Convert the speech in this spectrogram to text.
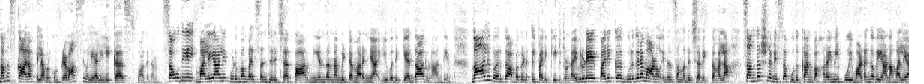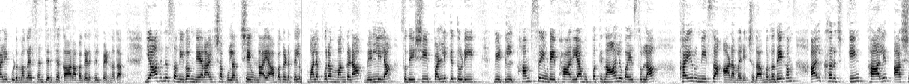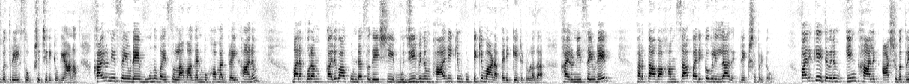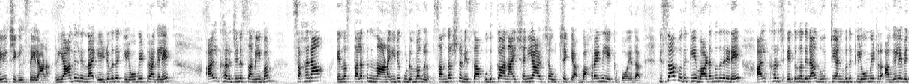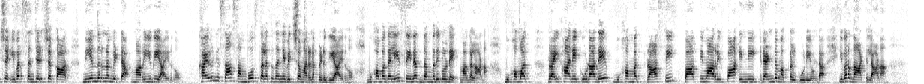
നമസ്കാരം. എല്ലാവർക്കും പ്രവാസി മലയാളിയിലേക്ക് സ്വാഗതം. സൗദിയിൽ മലയാളി കുടുംബങ്ങൾ സഞ്ചരിച്ച കാർ നിയന്ത്രണം വിട്ട മറിഞ്ഞ യുവതിക്ക് ദാരുണാന്ത്യം. നാല് പേർക്ക് അപകടത്തിൽ പരിക്കേറ്റിട്ടുണ്ട്. ഇവരുടെ പരിക്ക് ഗുരുതരമാണോ എന്നത് സംബന്ധിച്ച് വ്യക്തമല്ല. സന്ദർശന വിസ പുതുക്കാൻ ബഹ്റൈനിൽ പോയി മടങ്ങവെയാണ് മലയാളി കുടുംബങ്ങൾ സഞ്ചരിച്ച കാർ അപകടത്തിൽപ്പെടുന്നത്. യാദിന് സമീപം ഞായറാഴ്ച പുലർച്ചെ ഉണ്ടായ അപകടത്തിൽ മലപ്പുറം മങ്കട വെള്ളില സ്വദേശി പള്ളിക്കത്തൊടി. വീട്ടിൽ ഹംസയുടെ ഭാര്യ മുപ്പത്തിനാല് വയസ്സുള്ള ഖൈറുന്നീസ ആണ് മരിച്ചത്. മൃതദേഹം അൽ ഖർജ് കിങ് ഖാലിദ് ആശുപത്രിയിൽ സൂക്ഷിച്ചിരിക്കുകയാണ്. ഖൈറുന്നീസയുടെ മൂന്ന് വയസ്സുള്ള മകൻ മുഹമ്മദ് റൈഹാനും മലപ്പുറം കരുവാക്കുണ്ട് സ്വദേശി മുജീബിനും ഭാര്യയ്ക്കും കുട്ടിക്കുമാണ് പരിക്കേറ്റിട്ടുള്ളത്. ഖൈറുനീസയുടെ ഭർത്താവ് ഹംസ പരിക്കുകളില്ലാതെ രക്ഷപ്പെട്ടു. പരിക്കേറ്റവരും കിങ് ഖാലിദ് ആശുപത്രിയിൽ ചികിത്സയിലാണ്. റിയാദിൽ നിന്ന് എഴുപത് കിലോമീറ്റർ അകലെ അൽ ഖർജിന് സമീപം സഹന എന്ന സ്ഥലത്ത് നിന്നാണ് ഇരു കുടുംബങ്ങളും സന്ദർശന വിസ പുതുക്കാനായി ശനിയാഴ്ച ഉച്ചയ്ക്ക് ബഹ്റൈനിലേക്ക് പോയത്. വിസ പുതുക്കി മടങ്ങുന്നതിനിടെ അൽഖർജ് എത്തുന്നതിന് നൂറ്റി അൻപത് കിലോമീറ്റർ അകലെ വെച്ച് ഇവർ സഞ്ചരിച്ച കാർ നിയന്ത്രണം വിട്ട് മറിയുകയായിരുന്നു. ഖൈറുനിസ സംഭവ സ്ഥലത്ത് തന്നെ വെച്ച് മരണപ്പെടുകയായിരുന്നു. മുഹമ്മദ് അലി സിനത്ത് ദമ്പതികളുടെ മകളാണ്. മുഹമ്മദ് റൈഹാനെ കൂടാതെ മുഹമ്മദ് റാസി ഫാത്തിമ റിഫ എന്നീ രണ്ട് മക്കൾ കൂടിയുണ്ട്. ഇവർ നാട്ടിലാണ്.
